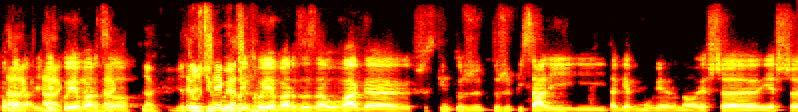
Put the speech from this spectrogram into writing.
pogadali. tak, dziękuję tak, bardzo. Tak, ja Ty też dziękuję bardzo. Dziękuję bardzo za uwagę wszystkim, którzy, którzy pisali i tak jak mówię, no jeszcze, jeszcze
